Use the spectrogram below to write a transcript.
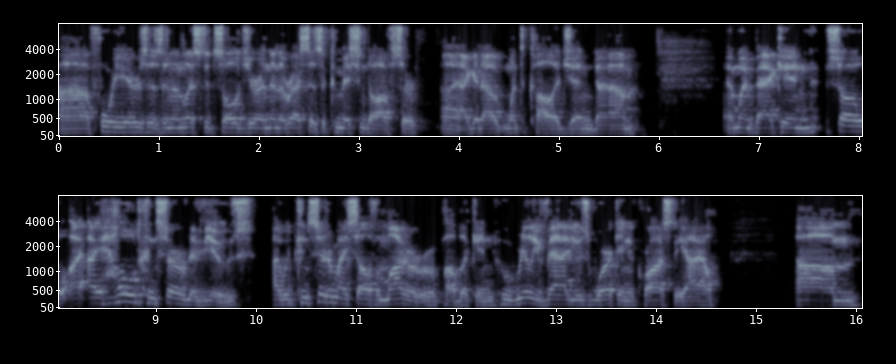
uh, four years as an enlisted soldier, and then the rest as a commissioned officer. Uh, I got out, went to college, and um, and went back in. So I, I hold conservative views. I would consider myself a moderate Republican who really values working across the aisle um,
